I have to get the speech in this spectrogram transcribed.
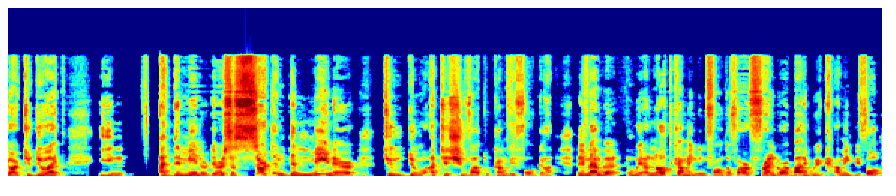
are to do it in a demeanor. There is a certain demeanor to do a to come before God. Remember, we are not coming in front of our friend or our buddy. We're coming before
